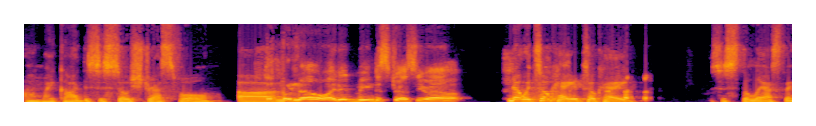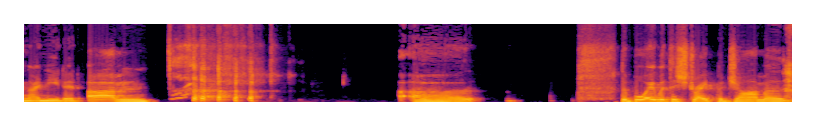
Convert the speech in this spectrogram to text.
Oh my God, this is so stressful. oh Um, no, I didn't mean to stress you out. no, it's okay. It's okay. This is the last thing I needed. Um, uh, the boy with the striped pajamas.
